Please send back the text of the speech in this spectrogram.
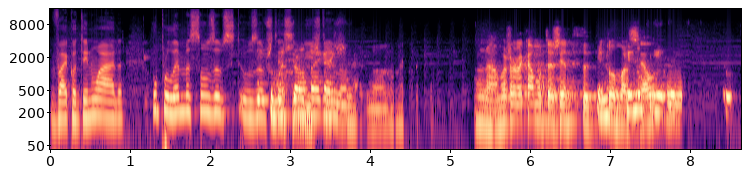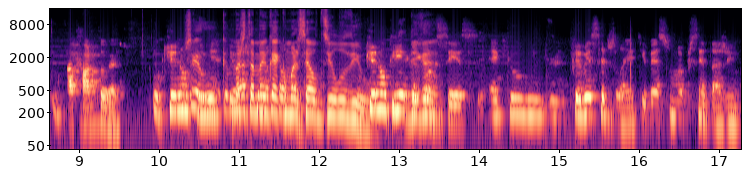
vai continuar. O problema são os, abs- os abstencionistas. Não, mas olha que há muita gente votou não- Marcelo que está farto do gajo. o que eu não Mas, queria, eu mas também o que é que o Marcelo desiludiu? O que eu não queria que Diga- acontecesse é que o, cabeça de lei tivesse uma percentagem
